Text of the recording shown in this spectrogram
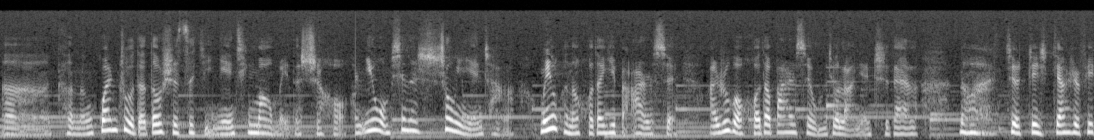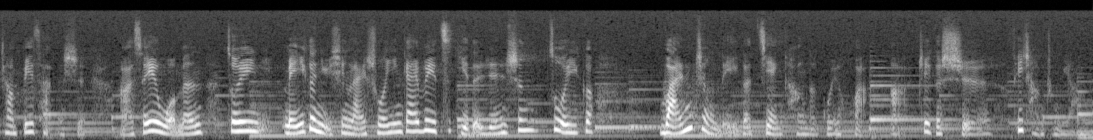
嗯，可能关注的都是自己年轻貌美的时候，因为我们现在寿命延长了，我们有可能活到一百二十岁啊。如果活到八十岁，我们就老年痴呆了，那么就这将是非常悲惨的事啊。所以，我们作为每一个女性来说，应该为自己的人生做一个完整的一个健康的规划啊，这个是非常重要的。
